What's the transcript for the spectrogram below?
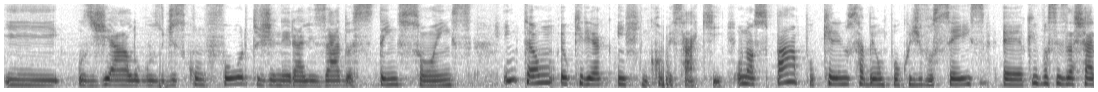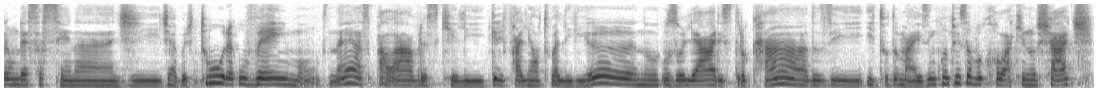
e os diálogos, o desconforto generalizado, as tensões Então, eu queria, enfim, começar aqui o nosso papo querendo saber um pouco de vocês. É, o que vocês acharam dessa cena de, de abertura? O Vaymond, né? As palavras que ele, que ele fala em alto valeriano, os olhares trocados e, e tudo mais. Enquanto isso, eu vou colar aqui no chat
